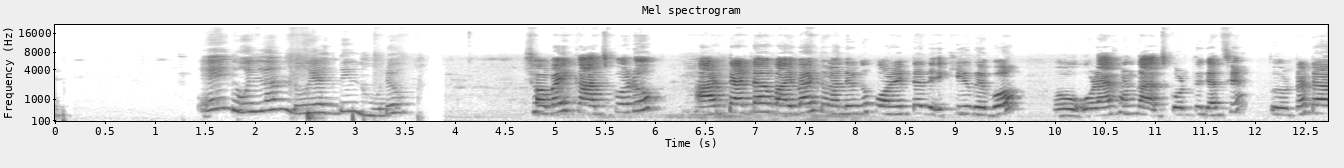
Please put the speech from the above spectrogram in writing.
এই ধরলাম দুই, একদিন ধরেও। সবাই কাজ করো, আর টাটা, বাই বাই। তোমাদেরকে পরেরটা দেখিয়ে দেব। ও ওরা এখন কাজ করতে গেছে। তো টাটা!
